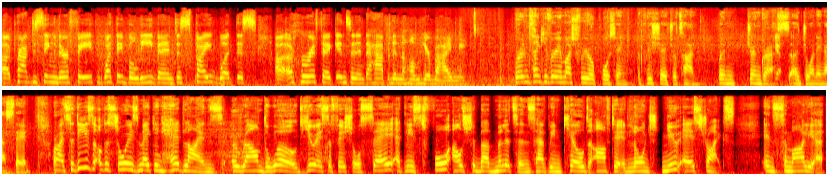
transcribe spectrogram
uh, practicing their faith, what they believe in, despite what this uh, horrific incident that happened in the home here behind me. Brynn, thank you very much for your reporting. Appreciate your time. Brynn Gingras yep. uh, joining us there. All right, so these are the stories making headlines around the world. U.S. officials say at least four Al Shabaab militants have been killed after it launched new airstrikes in Somalia.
